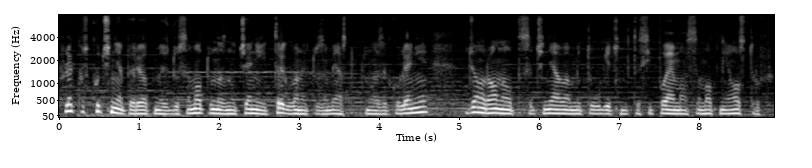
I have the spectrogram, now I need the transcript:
В леко скучния период между самото назначение и тръгването за мястото на заколение, Джон Роналд съчинява митологичната си поема Самотния остров.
